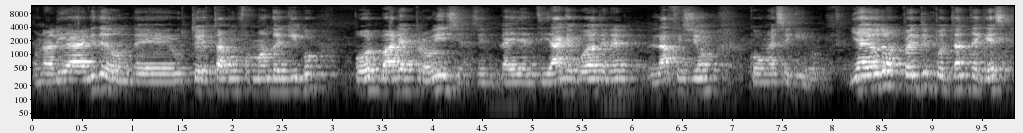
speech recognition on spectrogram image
una liga de élite donde usted está conformando equipos por varias provincias, la identidad que pueda tener la afición con ese equipo. Y hay otro aspecto importante que es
